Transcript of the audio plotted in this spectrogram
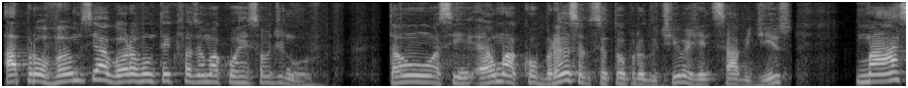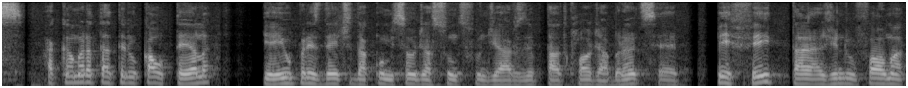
aprovamos e agora vamos ter que fazer uma correção de novo. Então, assim, é uma cobrança do setor produtivo, a gente sabe disso, mas a Câmara está tendo cautela, e aí o presidente da Comissão de Assuntos Fundiários, deputado Cláudio Abrantes, é perfeito, está agindo de forma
